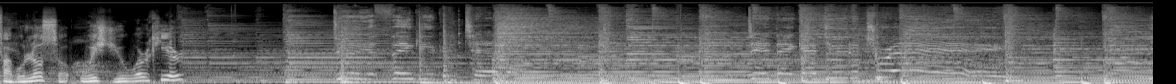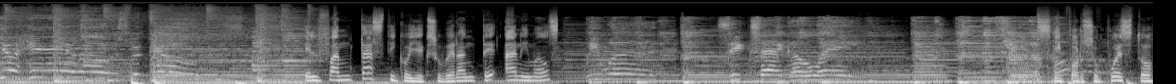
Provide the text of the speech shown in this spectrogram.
fabuloso Wish You Were Here, el fantástico y exuberante Animals, We would zigzag away through Y por supuesto,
